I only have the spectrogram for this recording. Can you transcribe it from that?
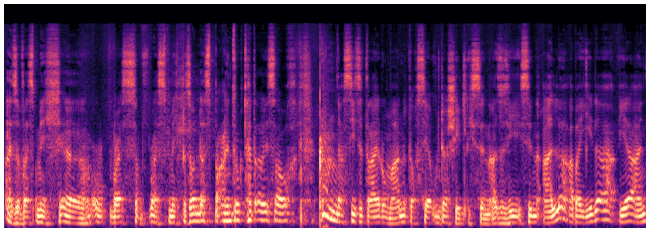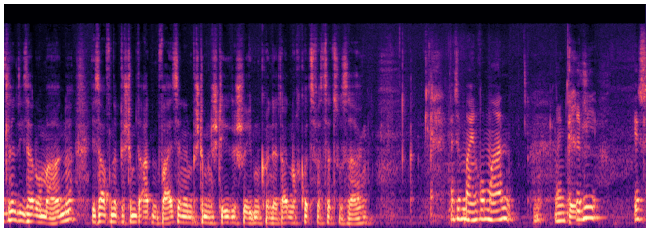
Also was mich, äh, was, was mich besonders beeindruckt hat, ist auch, dass diese drei Romane doch sehr unterschiedlich sind. Also sie sind alle, aber jeder, jeder einzelne dieser Romane ist auf eine bestimmte Art und Weise in einem bestimmten Stil geschrieben. Könnt ihr da noch kurz was dazu sagen? Also mein Roman, mein Krimi, ist,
